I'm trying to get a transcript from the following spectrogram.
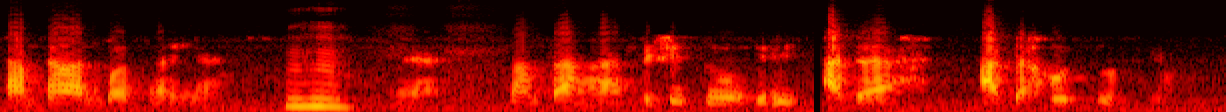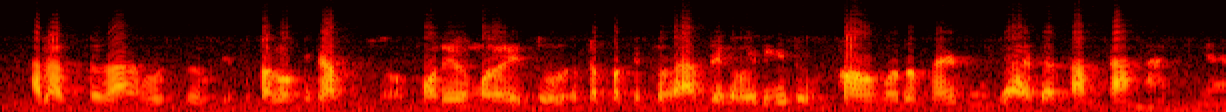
tantangan buat saya mm -hmm. ya tantangan di situ jadi ada ada khusus ya. ada tantangan khusus ya. kalau kita model-model itu seperti pengantin wedding itu kalau menurut saya itu nggak ada tantangannya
